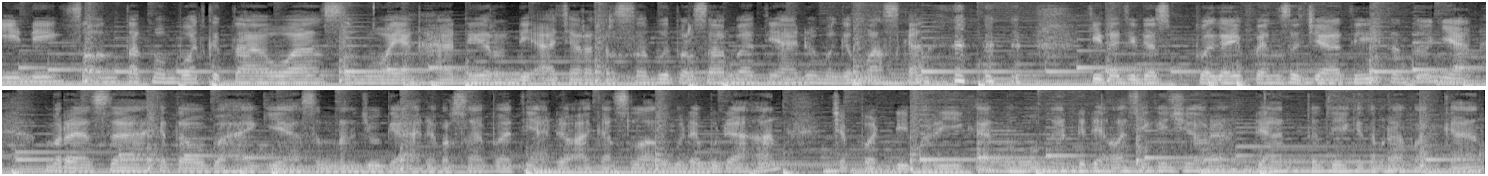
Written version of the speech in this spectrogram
Ini sontak membuat ketawa semua yang hadir di acara tersebut. Persahabat ya, aduh menggemaskan. Kita juga sebagai fans sejati tentunya merasa ketawa bahagia Senang juga ada persahabat ya, doakan selalu mudah-mudahan Cepat diberikan omongan Dedek Lesti Kejora Dan tentunya kita mendapatkan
